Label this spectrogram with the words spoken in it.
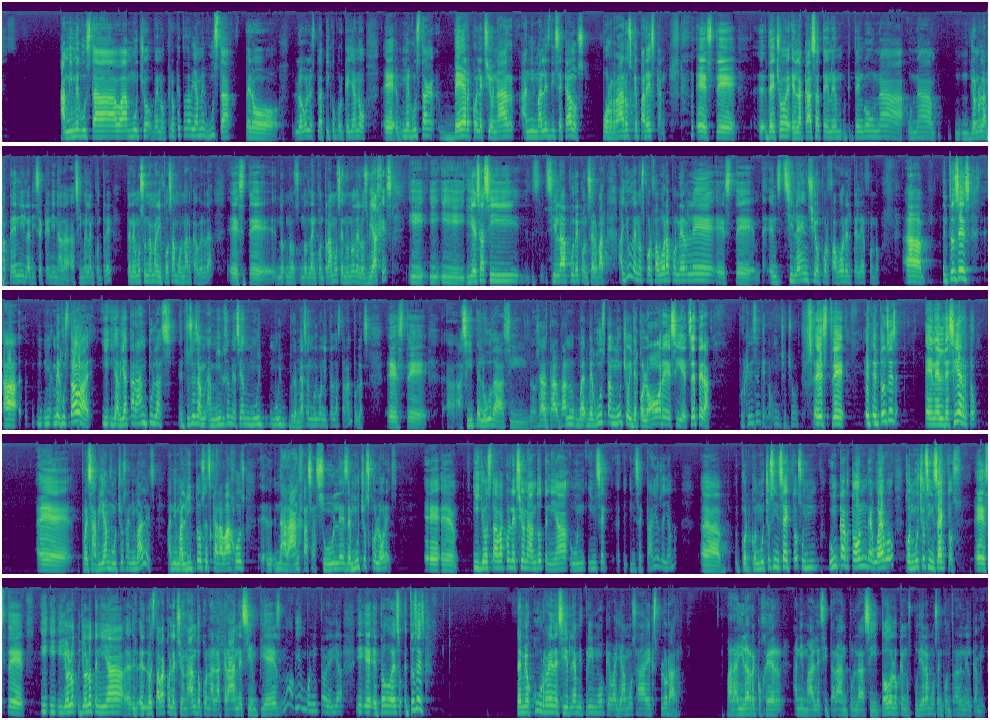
a mí me gustaba mucho, bueno, creo que todavía me gusta, pero luego les platico por qué ya no. Eh, me gusta ver, coleccionar animales disecados, por raros que parezcan. Este, de hecho, en la casa tengo una, una, yo no la maté ni la disequé ni nada, así me la encontré. Tenemos una mariposa monarca, ¿verdad? Este, nos, la encontramos en uno de los viajes y, y, y, esa sí, sí la pude conservar. Ayúdenos, por favor, a ponerle este, en silencio, por favor, el teléfono. Ah, entonces, ah, me gustaba y, había tarántulas. Entonces, a, mí se me hacían muy, muy, me hacen muy bonitas las tarántulas. Este, así peludas y, o sea, me gustan mucho y de colores y etcétera. ¿Por qué dicen que no, muchachos? Este, entonces, en el desierto, eh, pues había muchos animales, animalitos, escarabajos, eh, naranjas, azules, de muchos colores. Eh, y yo estaba coleccionando, tenía un insectario, se llama, eh, con, muchos insectos, un, cartón de huevo con muchos insectos. Este, y, yo, lo, yo lo tenía, lo estaba coleccionando con alacranes, cien pies, no, bien bonito y, y todo eso. Entonces, se me ocurre decirle a mi primo que vayamos a explorar para ir a recoger animales y tarántulas y todo lo que nos pudiéramos encontrar en el camino.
